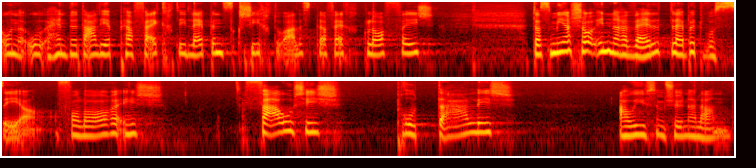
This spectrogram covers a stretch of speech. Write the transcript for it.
haben nicht alle eine perfekte Lebensgeschichte, wo alles perfekt gelaufen ist dass wir schon in einer Welt leben, die sehr verloren ist, falsch ist, brutal ist, auch in unserem schönen Land.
